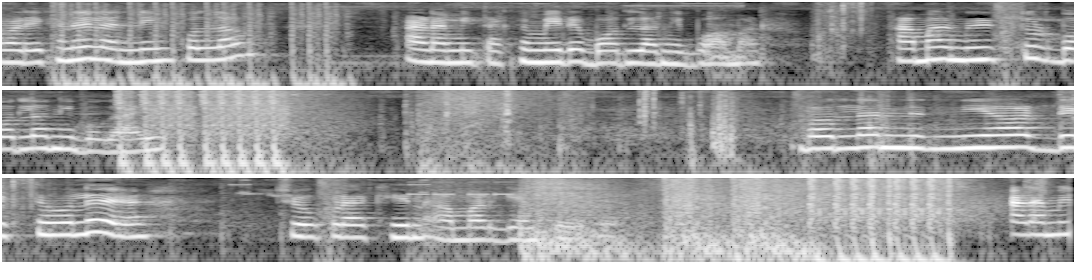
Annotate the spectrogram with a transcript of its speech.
আবার এখানে ল্যান্ডিং করলাম। আর আমি তাকে মেরে বদলা নিব আমার। আমার মৃত্যুর বদলা নিব গাই বদলা নেওয়ার দেখতে হলে চোখ রাখেন আমার গেম আর আমি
